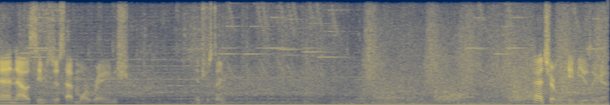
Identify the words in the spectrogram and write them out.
And now it seems to just have more range. Interesting. And sure, we'll keep using it.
